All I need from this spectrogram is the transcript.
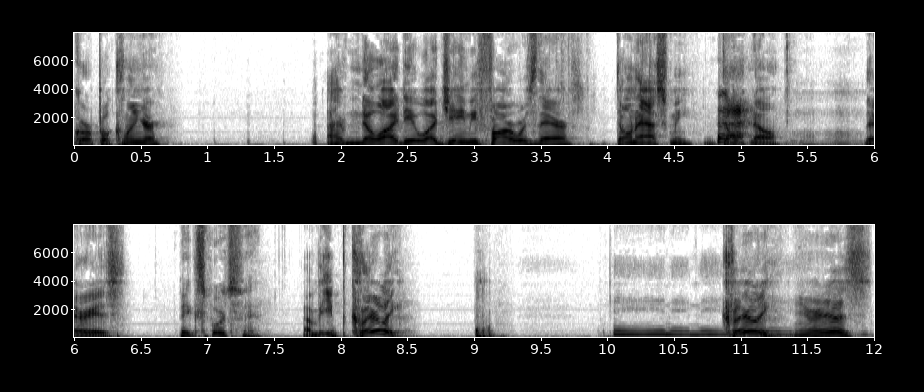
Corporal Klinger. I have no idea why Jamie Farr was there. Don't ask me. Don't know. There he is. Big sports fan. I mean, clearly. Clearly, here it is.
